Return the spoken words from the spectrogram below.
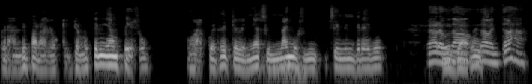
grande para lo que yo no tenía un peso. O acuerde que venía sin un año sin, sin ingresos. Claro, una, una ventaja.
